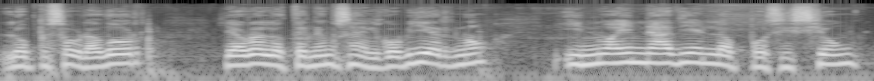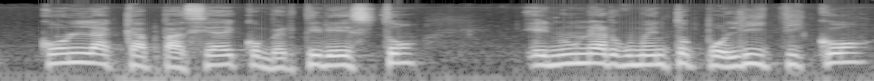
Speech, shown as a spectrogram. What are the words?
López Obrador, y ahora lo tenemos en el gobierno, y no hay nadie en la oposición con la capacidad de convertir esto en un argumento político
